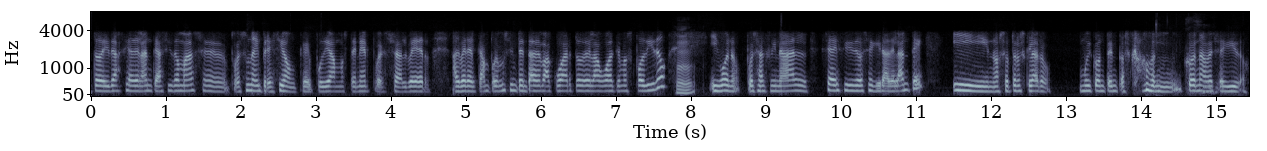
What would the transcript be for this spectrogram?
toda idea hacia adelante ha sido más eh, pues una impresión que pudiéramos tener pues al ver al ver el campo hemos intentado evacuar todo el agua que hemos podido Mm. y bueno pues al final se ha decidido seguir adelante y nosotros claro muy contentos con, con haber seguido.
